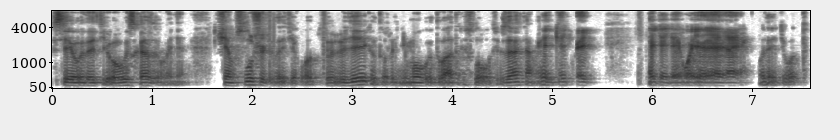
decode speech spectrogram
все вот эти его высказывания, чем слушать вот этих вот людей, которые не могут два-три слова связать, там, вот эти вот,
